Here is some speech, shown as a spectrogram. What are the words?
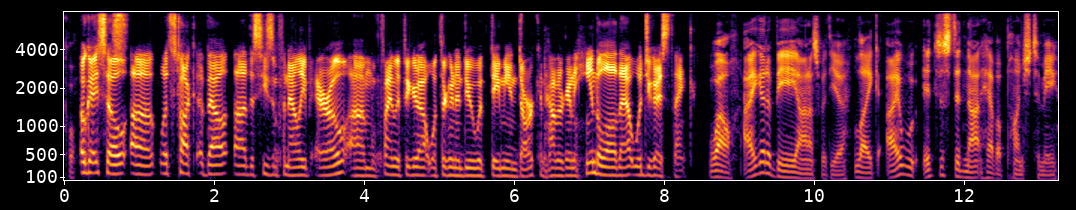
cool. Okay, so uh, let's talk about uh, the season finale of Arrow. Um, we finally figured out what they're going to do with Damien Darhk and how they're going to handle all that. What'd you guys think? Wow, I gotta be honest with you. Like, I w- it just did not have a punch to me.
